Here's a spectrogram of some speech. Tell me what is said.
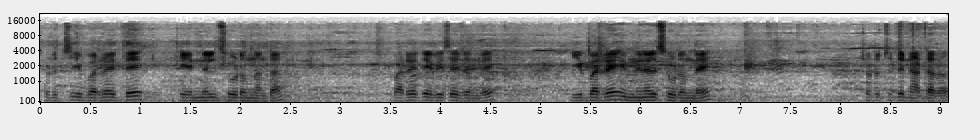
చూడొచ్చు ఈ బర్రె అయితే ఏడు నెలలు చూడుందంట బర్రె అయితే హెవీ సైజ్ ఉంది. ఈ బర్రె ఎనిమిది నెలలు చూడుంది చూడొచ్చు దీన్ని అడ్డరు.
